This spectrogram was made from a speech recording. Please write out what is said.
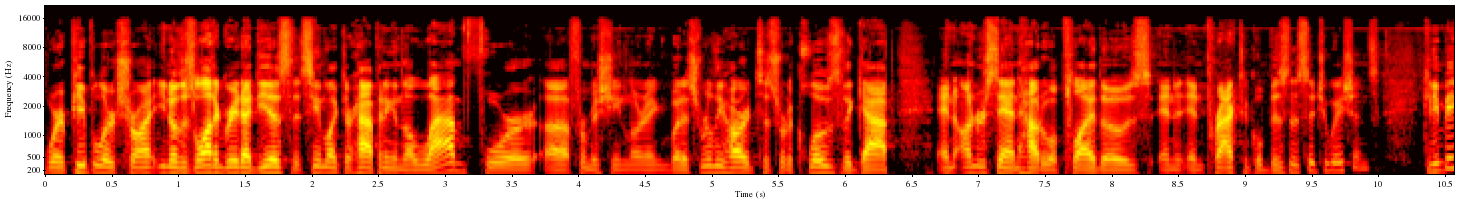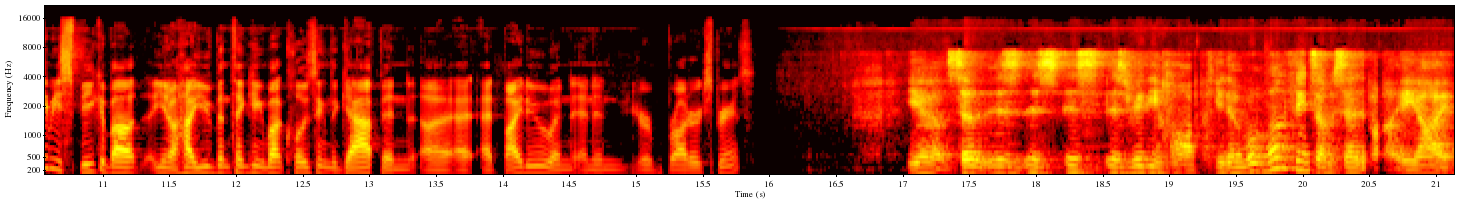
where people are trying. You know, there's a lot of great ideas that seem like they're happening in the lab for uh, for machine learning, but it's really hard to sort of close the gap and understand how to apply those in, in practical business situations. Can you maybe speak about you know how you've been thinking about closing the gap in uh, at, at Baidu and, and in your broader experience? Yeah, so it's, it's, it's, it's really hard. You know, one of the things I'm saying about AI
